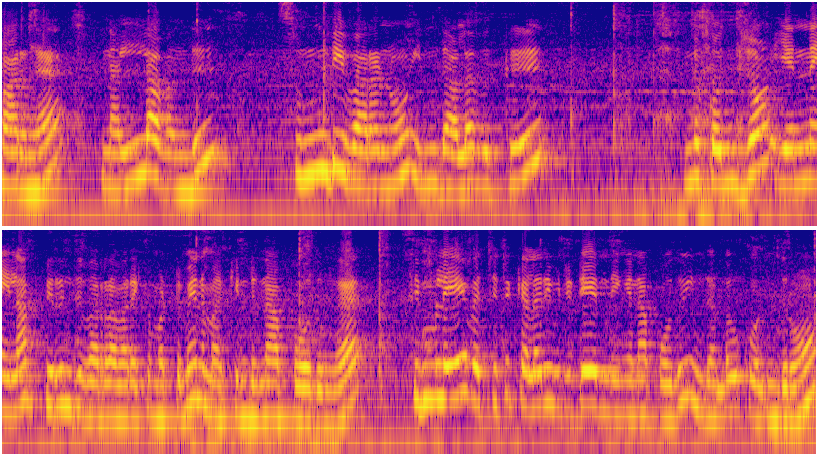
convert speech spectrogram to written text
பாருங்கள் நல்லா வந்து சுண்டி வரணும் இந்த அளவுக்கு. இன்னும் கொஞ்சம் எண்ணெயெலாம் பிரிஞ்சு வர்ற வரைக்கும் மட்டுமே நம்ம கிண்டுனா போதுங்க. சிம்லையே வச்சுட்டு கிளறி விட்டுட்டே இருந்தீங்கன்னா போதும். இந்த அளவுக்கு வந்துடும்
